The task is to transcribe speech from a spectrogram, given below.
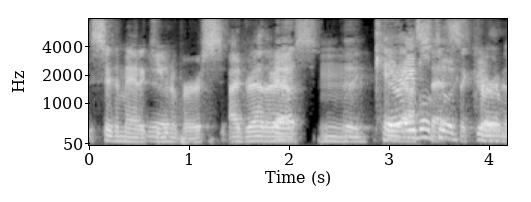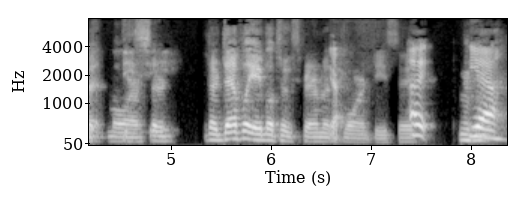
cinematic Yeah. universe. I'd rather Yeah. have Mm. the they're able to that's occurring experiment more. They're they're definitely able to experiment Yeah. more in DC. I- Mhm. yeah,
